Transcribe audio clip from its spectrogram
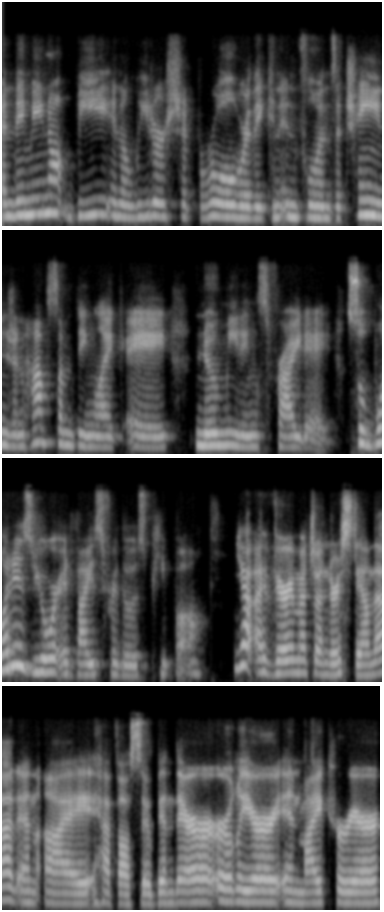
And they may not be in a leadership role where they can influence a change and have something like a no meetings Friday. So, what is your advice for those people? Yeah, I very much understand that. And I have also been there earlier in my career.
